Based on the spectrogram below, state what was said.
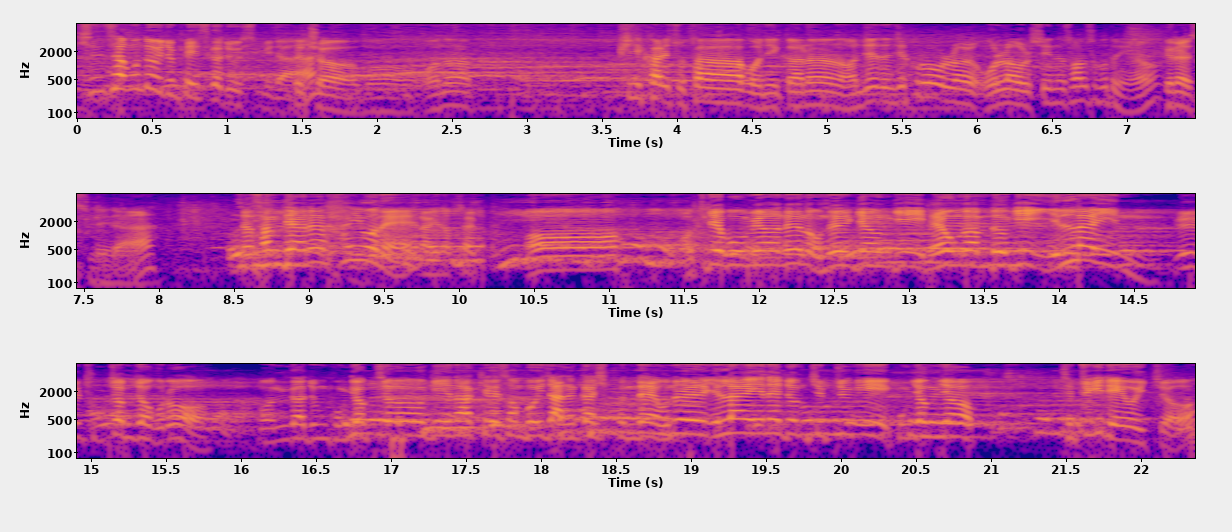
신상훈도 요즘 페이스가 좋습니다. 그렇죠. 뭐 워낙 피지컬이 좋다 보니까는 언제든지 끌어올라 올라올 수 있는 선수거든요. 그렇습니다. 자 상대하는 하이원의 라인업 살. 어 어떻게 보면은 오늘 경기 배용 감독이 1라인을 중점적으로 뭔가 좀 공격적인 하키를 선보이지 않을까 싶은데 오늘 1라인에 좀 집중이 공격력 집중이 되어 있죠.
